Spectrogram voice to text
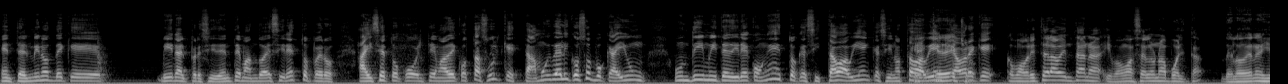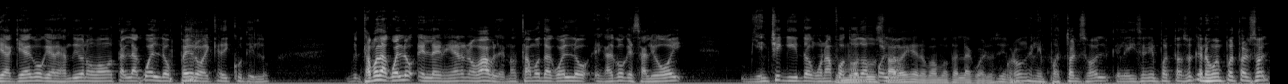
en términos de que, mira, el presidente mandó a decir esto, pero ahí se tocó el tema de Costa Azul, que está muy belicoso porque hay un, un dime y te diré con esto, que si estaba bien, que si no estaba Que- bien, que ahora hecho, que... Como abriste la ventana y vamos a hacerle una puerta de lo de energía, aquí algo que Alejandro y yo no vamos a estar de acuerdo, pero hay que discutirlo. Estamos de acuerdo en la energía renovable, no estamos de acuerdo en algo que salió hoy bien chiquito, en una foto dos tú por sabes dos. que no vamos a estar de acuerdo. ¿sí, no? Bueno, en el impuesto al sol, que le dicen impuesto al sol, que no es un impuesto al sol.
